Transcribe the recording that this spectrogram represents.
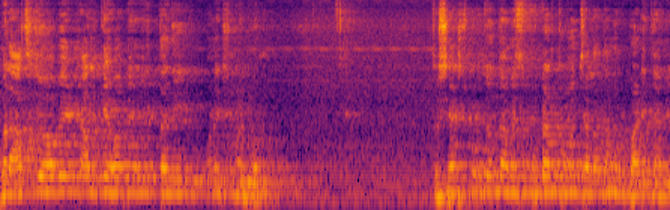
বলে, আজকে হবে, কালকে হবে, ইত্যাদি, অনেক সময় বলে। তো শেষ পর্যন্ত আমি স্কুটার তখন চালাতাম, ওর বাড়িতে আমি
